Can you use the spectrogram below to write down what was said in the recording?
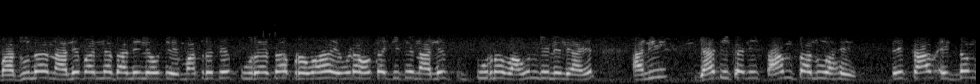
बाजूला नाले बांधण्यात आलेले होते मात्र ते पुराचा प्रवाह एवढा होता की ते नाले पूर्ण वाहून गेलेले आहेत. आणि ज्या ठिकाणी काम चालू आहे ते काम एकदम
